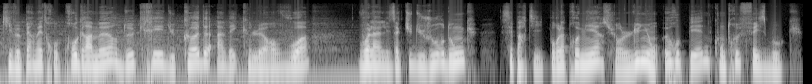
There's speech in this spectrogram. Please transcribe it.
qui veut permettre aux programmeurs de créer du code avec leur voix. Voilà les actus du jour donc. C'est parti pour la première sur l'Union européenne contre Facebook.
